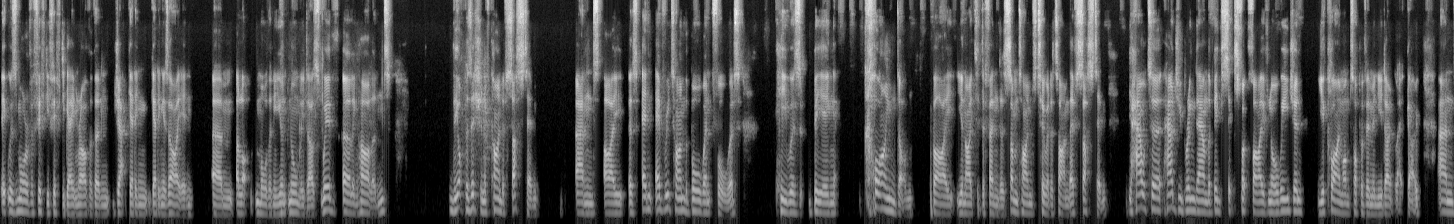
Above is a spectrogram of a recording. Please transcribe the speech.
It was more of a 50-50 game rather than Jack getting getting his eye in um, a lot more than he normally does. With Erling Haaland, the opposition have kind of sussed him, and I as en- every time the ball went forward, he was being climbed on by United defenders, sometimes two at a time. They've sussed him. How to how do you bring down the big six foot five Norwegian? You climb on top of him and you don't let go. And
